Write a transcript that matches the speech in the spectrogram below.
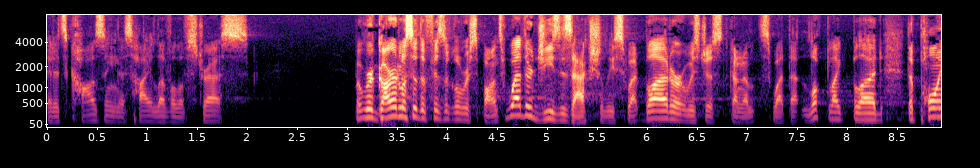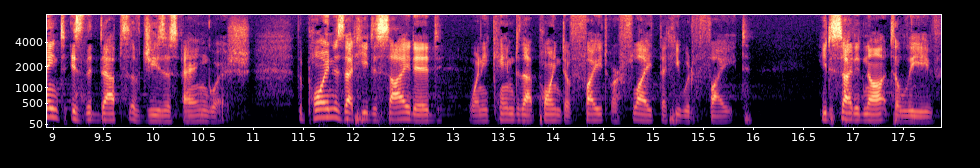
that it's causing this high level of stress. But regardless of the physical response, whether Jesus actually sweat blood or it was just kind of sweat that looked like blood, the point is the depth of Jesus' anguish. The point is that he decided, when he came to that point of fight or flight, that he would fight. He decided not to leave.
